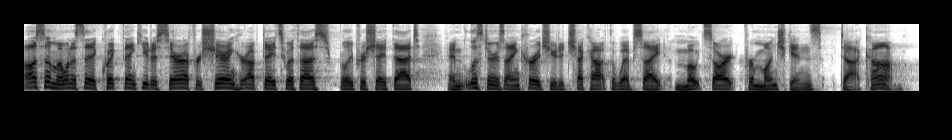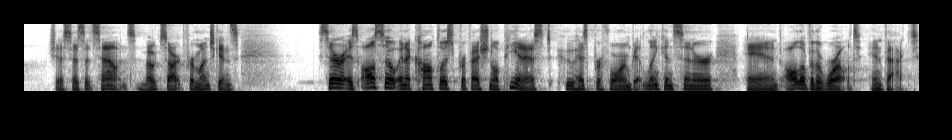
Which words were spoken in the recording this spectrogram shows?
Awesome. I want to say a quick thank you to Sarah for sharing her updates with us. Really appreciate that. And listeners, I encourage you to check out the website mozartformunchkins.com, just as it sounds, Mozart for Munchkins. Sarah is also an accomplished professional pianist who has performed at Lincoln Center and all over the world. In fact,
